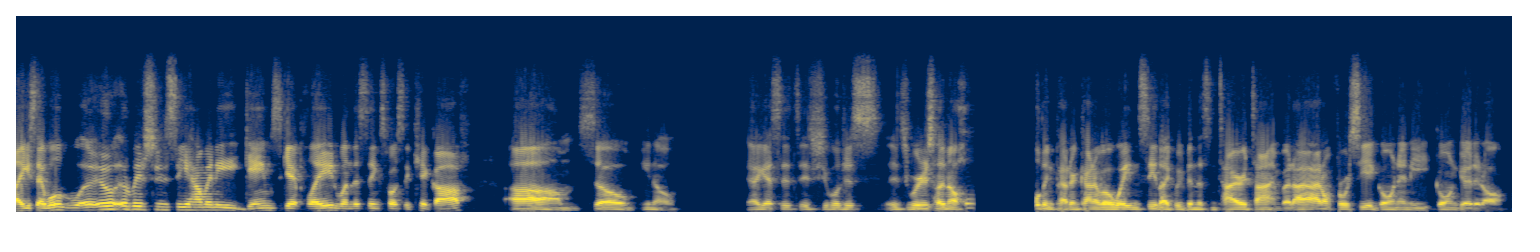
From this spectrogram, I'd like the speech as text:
like you said, we'll it'll, it'll be interesting to see how many games get played when this thing's supposed to kick off. Um, so you know, I guess it's it's we'll just it's we're just in a holding pattern, kind of a wait and see, like we've been this entire time. But I, I don't foresee it going any going good at all.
